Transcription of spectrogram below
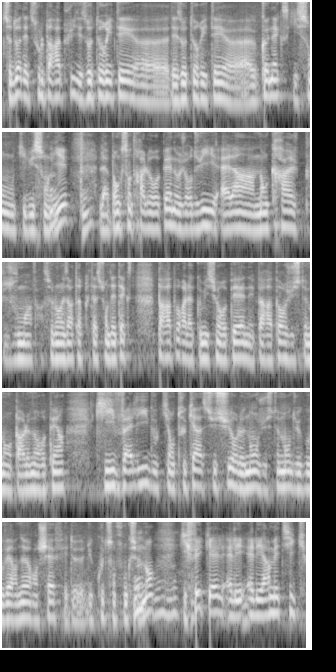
se doit d'être sous le parapluie des autorités, euh, des autorités euh, connexes qui sont qui lui sont liées. Mmh. La Banque centrale européenne aujourd'hui, elle a un ancrage plus ou moins, enfin selon les interprétations des textes, par rapport à la Commission européenne et par rapport justement au Parlement européen, qui valide ou qui en tout cas susurre le nom justement du gouverneur en chef et de- du coût de son fonctionnement Mmh, mmh, mmh. qui fait qu'elle elle est, elle est hermétique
